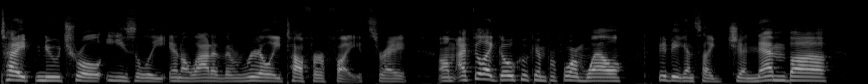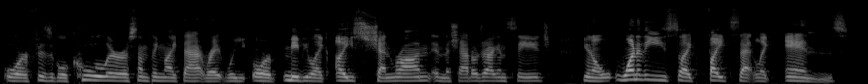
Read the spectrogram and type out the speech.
type neutral easily in a lot of the really tougher fights, right? Um, I feel like Goku can perform well maybe against like Janemba or Physical Cooler or something like that, right? Where you, or maybe like Ice Shenron in the Shadow Dragon stage. You know, one of these like fights that like ends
